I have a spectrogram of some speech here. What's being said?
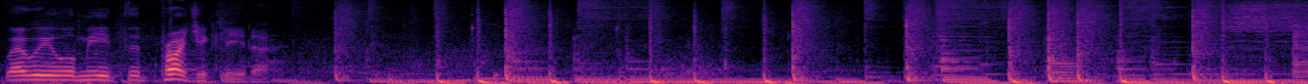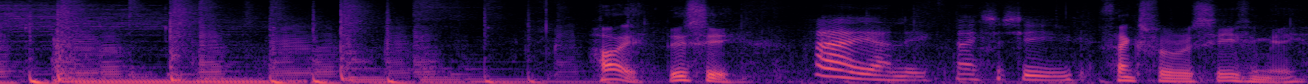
where we will meet the project leader. Hi, Lucy. Hi Andy, nice to see you. Thanks for receiving me.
